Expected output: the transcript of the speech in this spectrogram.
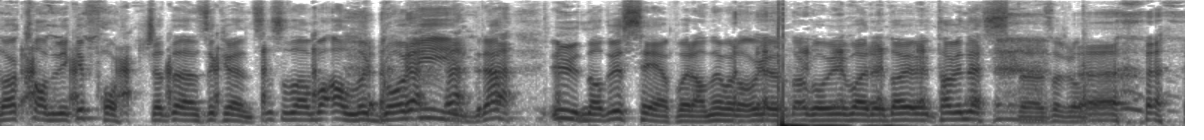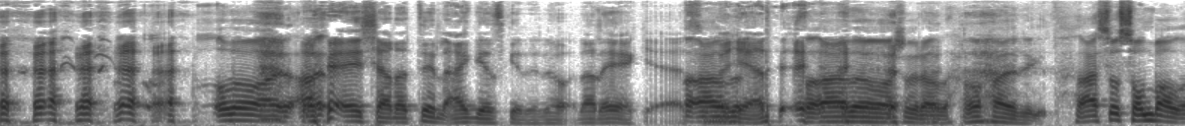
da kan vi ikke fortsette den sekvensen, så da må alle gå videre uten at vi ser på hverandre. Da går vi bare Da tar vi neste stasjon. Og det var Jeg kjenner til engelsken din nå. Den er ikke så Nei, det, var så bra, det. Å, herregud. Nei, så sånn, ball,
